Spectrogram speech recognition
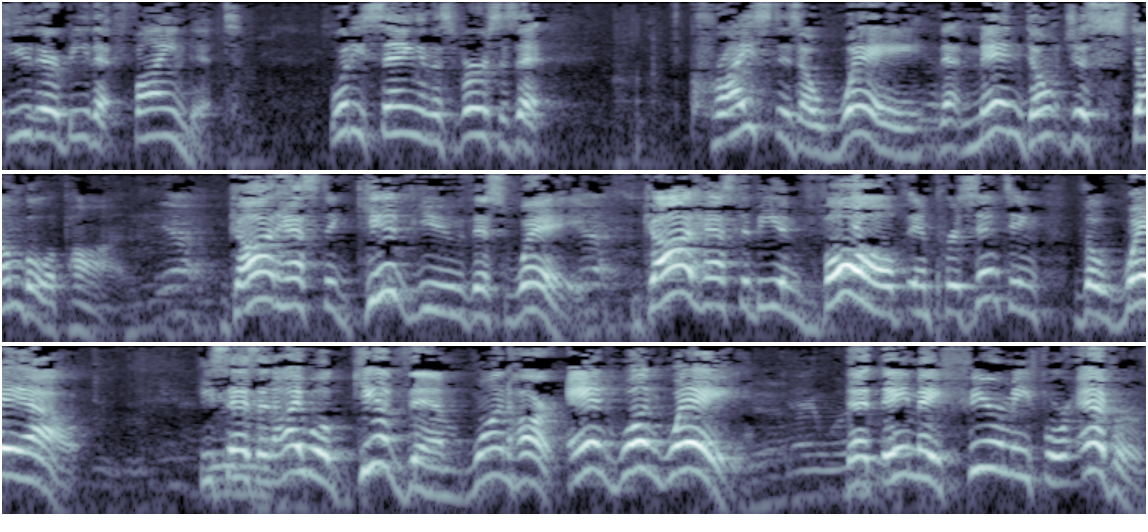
Few there be that find it. What he's saying in this verse is that Christ is a way that men don't just stumble upon. God has to give you this way. God has to be involved in presenting the way out. He says, and I will give them one heart and one way that they may fear me forever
